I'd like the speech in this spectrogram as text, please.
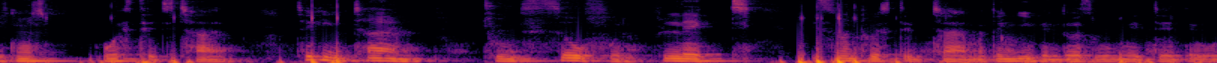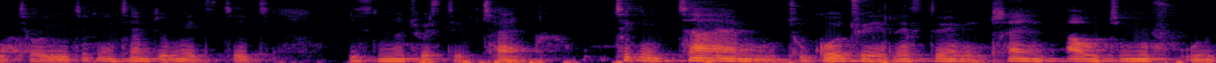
is not wasted time. Taking time to self reflect is not wasted time. I think even those who meditate, they will tell you taking time to meditate is not wasted time. taking time to go to a restaurant and trying out new food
